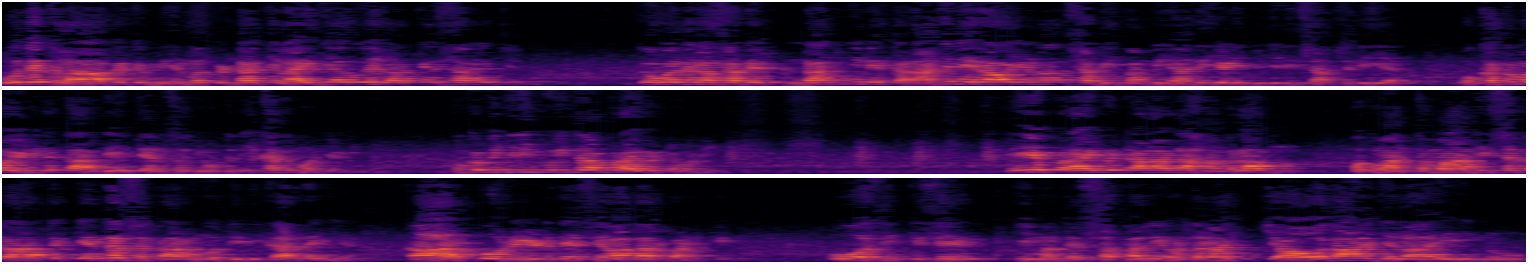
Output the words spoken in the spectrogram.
ਉਹਦੇ ਖਿਲਾਫ ਇੱਕ ਮੁਹਿੰਮ ਪਿੰਡਾਂ ਚਲਾਈ ਜਾਊ ਇਲਾਕੇ ਸਾਰੇ 'ਚ। ਤੇ ਉਹਦੇ ਨਾਲ ਸਾਡੇ ਪਿੰਡਾਂ 'ਚ ਵੀ ਨੇ, ਘਰਾਂ 'ਚ ਹਨੇਰਾ ਹੋ ਜਾਣਾ, ਸਾਡੀ ਬੰਬੀਆਂ ਦੀ ਜਿਹੜੀ ਬਿਜਲੀ ਸਬਸਿਡੀ ਆ, ਉਹ ਖਤਮ ਹੋ ਜਾਣੀ ਤੇ ਘਰ ਦੀ 300 ਯੂਨਿਟ ਦੀ ਖਤਮ ਹੋ ਜਾਣੀ ਕਿਉਂਕਿ ਬਿਜਲੀ ਪੂਰੀ ਤਰ੍ਹਾਂ ਪ੍ਰਾਈਵੇਟ ਹੋਣੀ। ਤੇ ਇਹ ਪ੍ਰਾਈਵੇਟ ਵਾਲਾ ਜਿਹੜਾ ਹਮਲਾ ਭਗਵੰਤ ਮਾਨ ਦੀ ਸਰਕਾਰ ਤੇ ਕੇਂਦਰ ਸਰਕਾਰ ਮੋਦੀ ਦੀ ਕਰ ਰਹੀ ਹੈ ਕਾਰਪੋਰੇਟ ਦੇ ਸੇਵਾਦਾਰ ਬਣ ਕੇ। ਉਹ ਅਸੀਂ ਕਿਸੇ ਕੀਮਤ ਤੇ ਸਫਲ ਨਹੀਂ ਹੋਣ ਦੇਣਾ 14 ਜੁਲਾਈ ਨੂੰ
